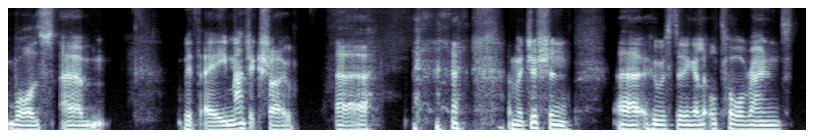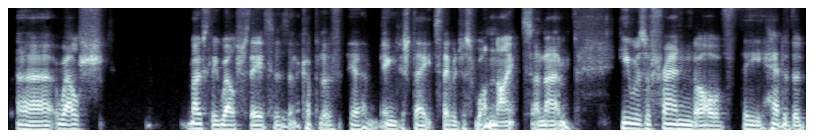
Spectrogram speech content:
Was um, with a magic show. Uh, a magician uh, who was doing a little tour around uh, Welsh, mostly Welsh theatres and a couple of um, English dates. They were just one nights, and um, he was a friend of the head of the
